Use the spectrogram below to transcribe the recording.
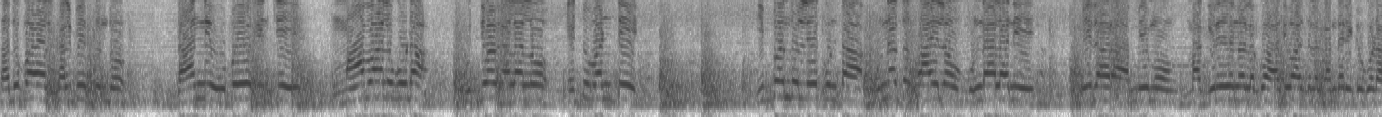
సదుపాయాలు కల్పిస్తుందో దాన్ని ఉపయోగించి మా వాళ్ళు కూడా ఉద్యోగాలలో ఎటువంటి ఇబ్బందులు లేకుండా ఉన్నత స్థాయిలో ఉండాలని మీ ద్వారా మేము మా గిరిజనులకు ఆదివాసులకు అందరికీ కూడా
